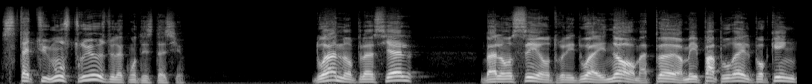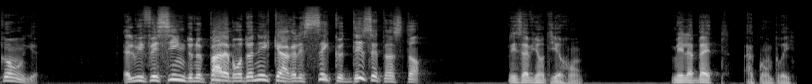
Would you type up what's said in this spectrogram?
statue monstrueuse de la contestation. Douane en plein ciel, balancée entre les doigts énormes à peur, mais pas pour elle, pour King Kong. Elle lui fait signe de ne pas l'abandonner car elle sait que dès cet instant, les avions tireront. Mais la bête a compris.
